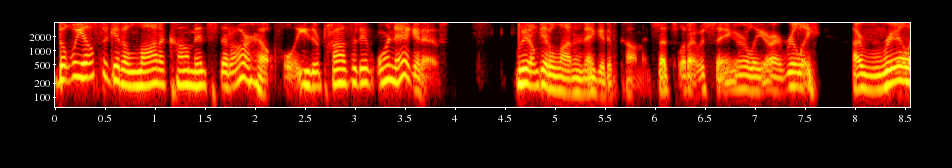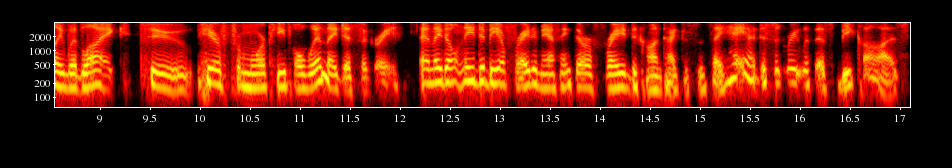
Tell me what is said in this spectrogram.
But we also get a lot of comments that are helpful, either positive or negative. We don't get a lot of negative comments. That's what I was saying earlier. I really I really would like to hear from more people when they disagree. And they don't need to be afraid of me. I think they're afraid to contact us and say, hey, I disagree with this because.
